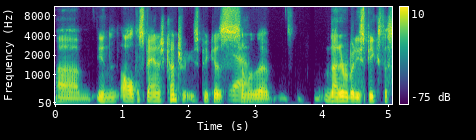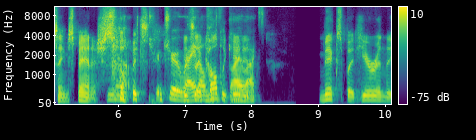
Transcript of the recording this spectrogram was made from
um, in all the Spanish countries because yeah. some of the not everybody speaks the same Spanish. So yeah. it's true, true, right? It's a complicated mix, but here in the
